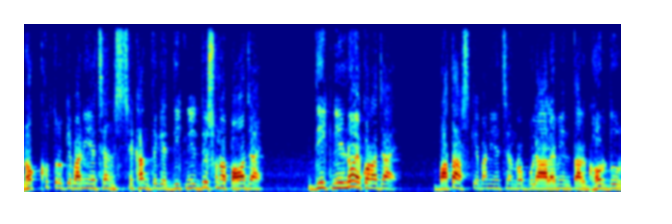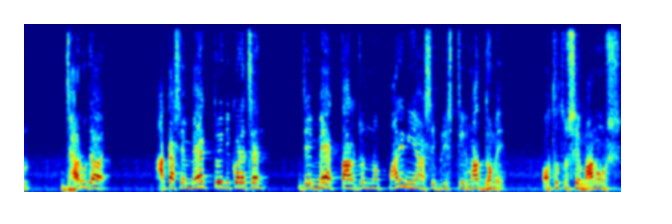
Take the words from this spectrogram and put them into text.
নক্ষত্রকে বানিয়েছেন সেখান থেকে দিক নির্দেশনা পাওয়া যায়। দিক নির্ণয় করা যায়। বাতাসকে বানিয়েছেন রব্বুল আলমিন তার ঘরদূর ঝাড়ু দেয়। আকাশে মেঘ তৈরি করেছেন। যে মেঘ তার জন্য পানি নিয়ে আসে বৃষ্টির মাধ্যমে। অথচ সে মানুষ।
